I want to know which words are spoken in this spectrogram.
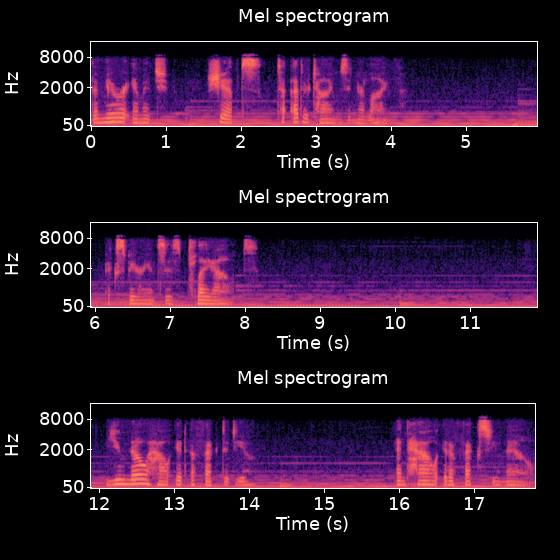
The mirror image shifts to other times in your life. Experiences play out. You know how it affected you and how it affects you now.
